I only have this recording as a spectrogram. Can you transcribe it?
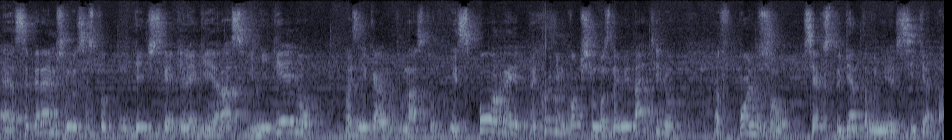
Э, Собираемся мы со студенческой коллегией раз в неделю, возникают у нас тут и споры, приходим к общему знаменателю э, в пользу всех студентов университета.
